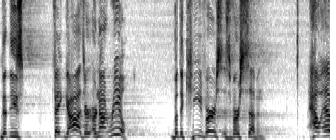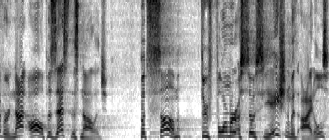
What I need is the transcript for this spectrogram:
that these fake gods are, are not real. But the key verse is verse 7. However, not all possess this knowledge, but some, through former association with idols,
